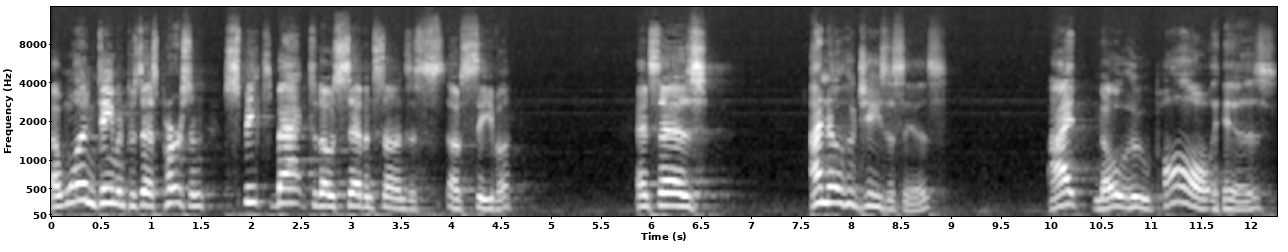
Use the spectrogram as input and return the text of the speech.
a one demon possessed person speaks back to those seven sons of, of Sceva and says, I know who Jesus is. I know who Paul is.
